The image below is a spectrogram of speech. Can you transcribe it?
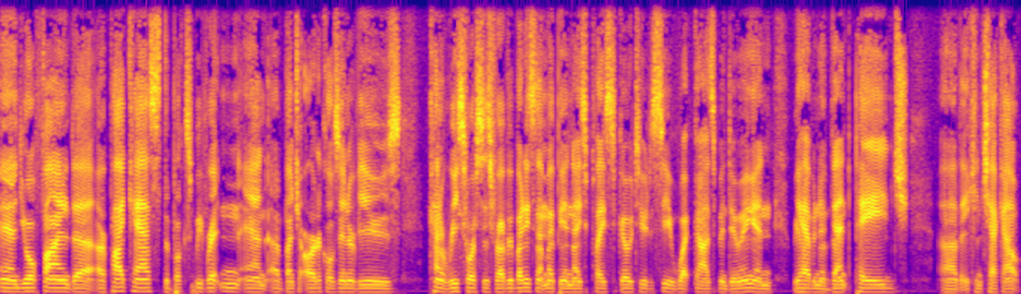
and you'll find uh, our podcast, the books we've written, and a bunch of articles, interviews, kind of resources for everybody. So that might be a nice place to go to to see what God's been doing. And we have an event page uh, that you can check out.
